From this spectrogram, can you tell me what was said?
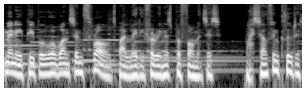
Many people were once enthralled by Lady Furina's performances, myself included.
